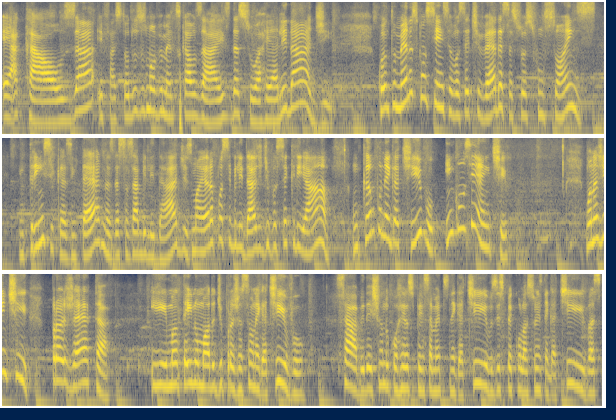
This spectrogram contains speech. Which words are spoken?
é a causa e faz todos os movimentos causais da sua realidade. Quanto menos consciência você tiver dessas suas funções intrínsecas, internas, dessas habilidades, maior a possibilidade de você criar um campo negativo inconsciente. Quando a gente projeta e mantém no modo de projeção negativo, sabe, deixando correr os pensamentos negativos, especulações negativas,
